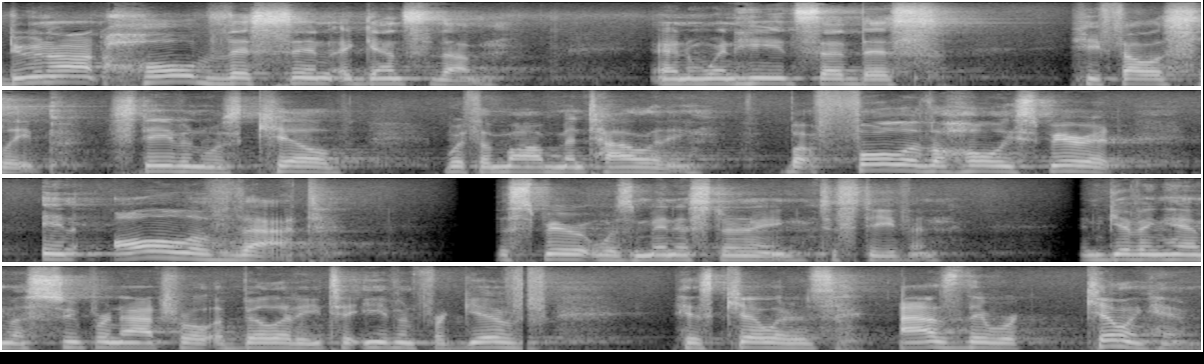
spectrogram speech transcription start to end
do not hold this sin against them. And when he had said this, he fell asleep. Stephen was killed with a mob mentality, but full of the Holy Spirit. In all of that, the Spirit was ministering to Stephen and giving him a supernatural ability to even forgive his killers as they were killing him.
